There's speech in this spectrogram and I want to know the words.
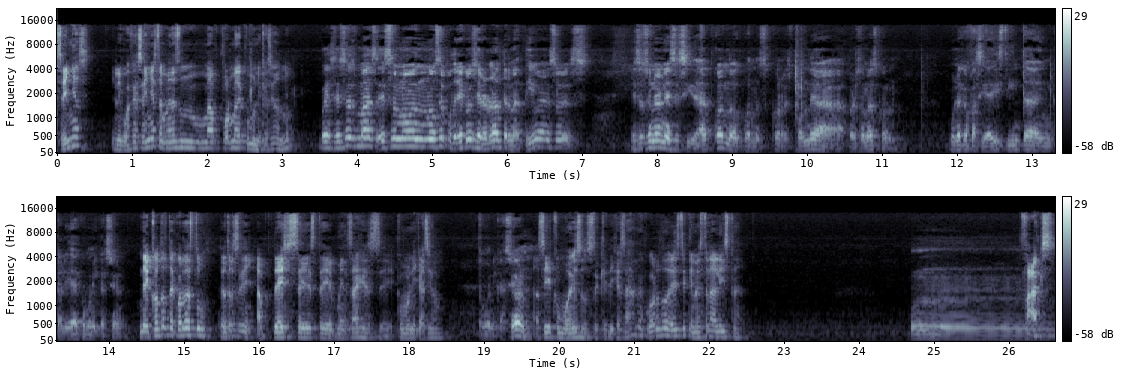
señas. El lenguaje de señas también es una forma de comunicación, ¿no? Pues eso es más, eso no, no se podría considerar una alternativa, eso es, eso es una necesidad cuando, cuando corresponde a personas con una capacidad distinta en calidad de comunicación. ¿De otra te acuerdas tú? De otras eh, de ese, este, mensajes de comunicación. Comunicación. Así como esos, de que digas, ah, me acuerdo de este que no está en la lista. Mm, ¿Fax?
